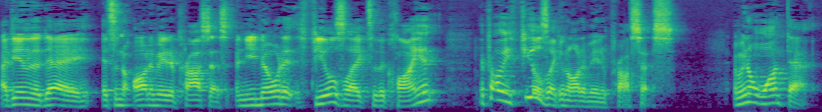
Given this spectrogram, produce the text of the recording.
at the end of the day, it's an automated process. And you know what it feels like to the client? It probably feels like an automated process. And we don't want that.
